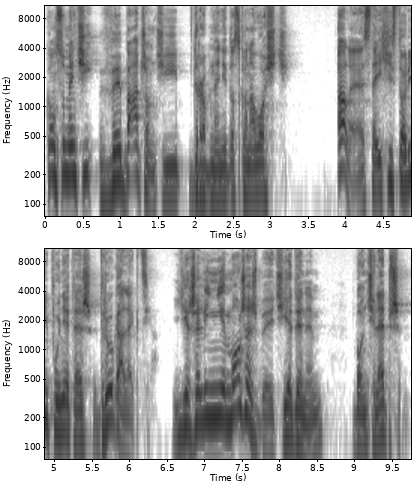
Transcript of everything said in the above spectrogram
konsumenci wybaczą ci drobne niedoskonałości. Ale z tej historii płynie też druga lekcja. Jeżeli nie możesz być jedynym, bądź lepszym.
